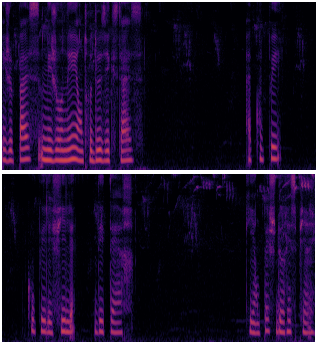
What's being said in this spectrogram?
Et je passe mes journées entre deux extases à couper, couper les fils des terres qui empêchent de respirer.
